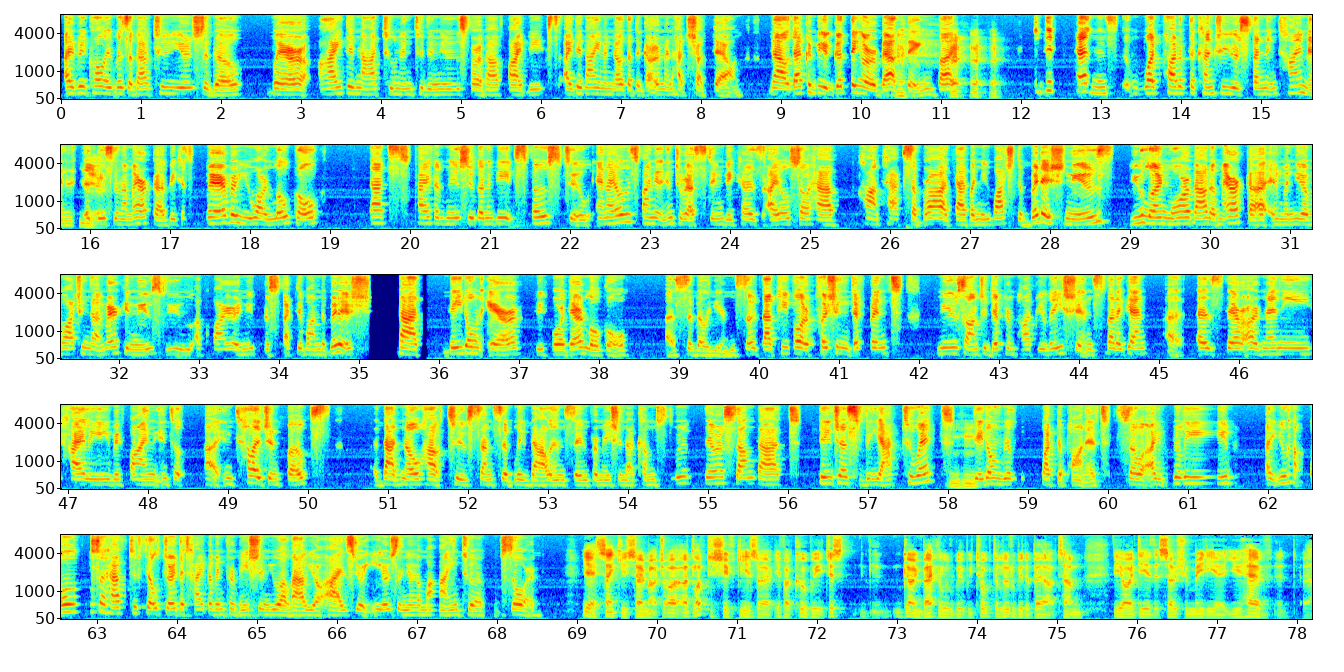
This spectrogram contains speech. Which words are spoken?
I recall it was about two years ago where I did not tune into the news for about five weeks. I did not even know that the government had shut down. Now that could be a good thing or a bad thing, but it depends what part of the country you're spending time in, yeah. at least in America, because wherever you are local, that's type of news you're going to be exposed to. And I always find it interesting because I also have contacts abroad that when you watch the British news, you learn more about America. And when you're watching the American news, you acquire a new perspective on the British that they don't air before their local uh, civilians. So that people are pushing different news onto different populations. But again, uh, as there are many highly refined, into, uh, intelligent folks that know how to sensibly balance the information that comes through, there are some that they just react to it. Mm-hmm. They don't really reflect upon it. So I believe uh, you ha- also have to filter the type of information you allow your eyes, your ears, and your mind to absorb. Yes, thank you so much. I, would love to shift gears uh, if I could. We just going back a little bit. We talked a little bit about um, the idea that social media you have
